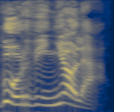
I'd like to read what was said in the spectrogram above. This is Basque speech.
Burdiñola.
